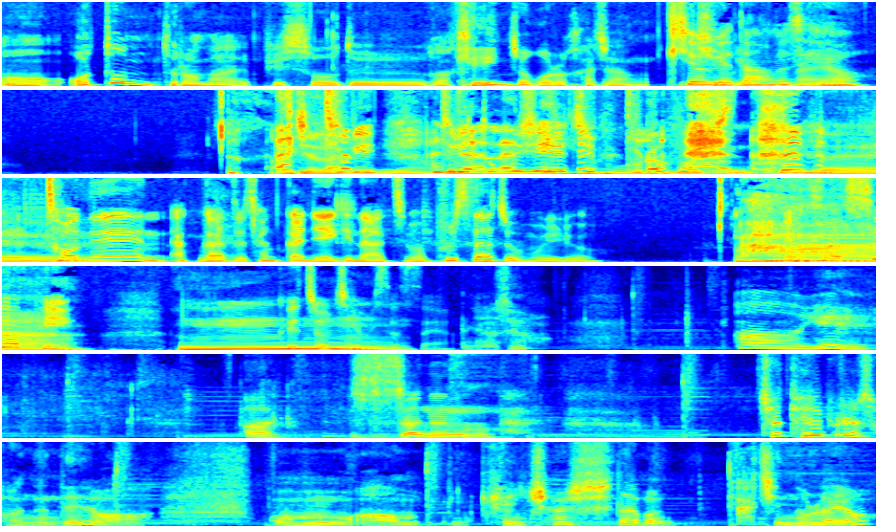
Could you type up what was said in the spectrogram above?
어, 어떤 드라마 에피소드가 개인적으로 가장 기억에 기억에, 남으세요? 둘이-. 둘이 동시에 리. 좀 물어보시는데 네. 저는 아까도 네. 잠깐 얘기 나왔지만 불사조물류 아, 에서 스와핑. 음. 그게 좀 재밌었어요. 안녕하세요. 아, 예. 아, 저는 저 테이블에서 왔는데요. 음, 음 괜찮으시다면 같이 놀래요?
